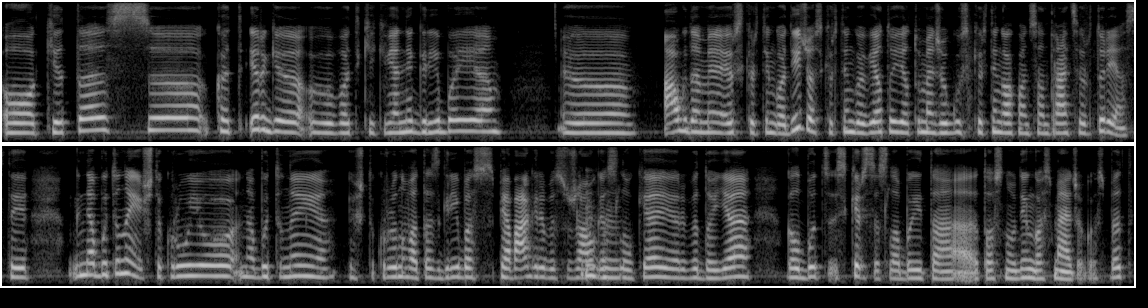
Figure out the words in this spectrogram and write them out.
O kitas, kad irgi, va, kiekvieni grybai augdami ir skirtingo dydžio skirtingoj vietoj jie tų medžiagų skirtingą koncentraciją ir turės. Tai nebūtinai iš tikrųjų nebūtinai iš tikrųjų nu va tas grybas pievagrybis užaugęs Mhm. lauke ir viduje galbūt skirsis labai ta tos naudingos medžiagos. Bet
